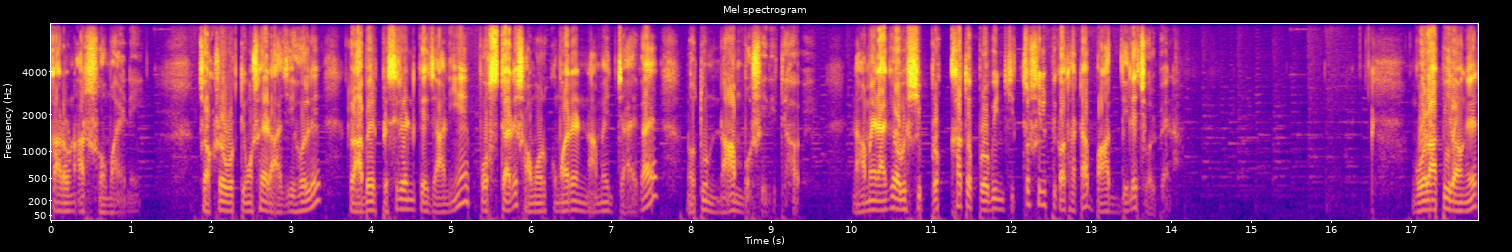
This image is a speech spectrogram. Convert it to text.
কারণ আর সময় নেই। চক্রবর্তী মশাই রাজি হলে ক্লাবের প্রেসিডেন্টকে জানিয়ে পোস্টারে সমর কুমারের নামের জায়গায় নতুন নাম বসিয়ে দিতে হবে। নামের আগে অবশ্যই প্রখ্যাত প্রবীণ চিত্রশিল্পী কথাটা বাদ দিলে চলবে না। গোলাপি রঙের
